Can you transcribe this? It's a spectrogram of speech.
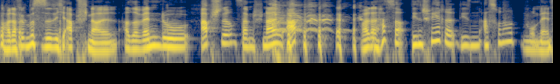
aber dafür müsstest du dich abschnallen. Also wenn du abstürzt, dann schnall ab, weil dann hast du diesen schwere, diesen Astronautenmoment.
